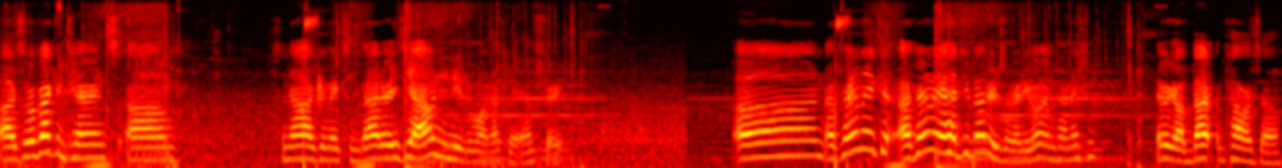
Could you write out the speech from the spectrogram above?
Alright, so we're back in Terrence. Um, so now I can make some batteries. Yeah, I only needed one. Okay, I'm straight. Um, apparently I could, apparently I had two batteries already. What incarnation? There we go. Bat power cell.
